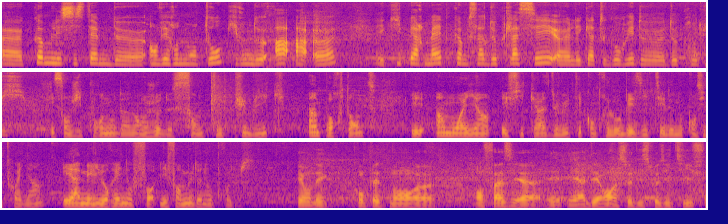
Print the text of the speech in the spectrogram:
euh, comme les systèmes environnementaux qui vont de A à E et qui permettent comme ça de classer euh, les catégories de produits. Il s'agit pour nous d'un enjeu de santé publique importante et un moyen efficace de lutter contre l'obésité de nos concitoyens et améliorer les formules de nos produits. Et on est complètement euh, en phase et, adhérent à ce dispositif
